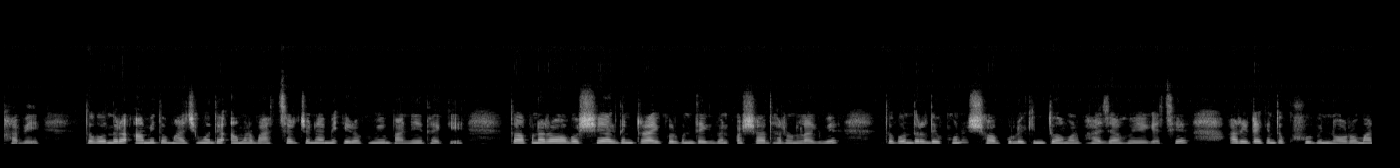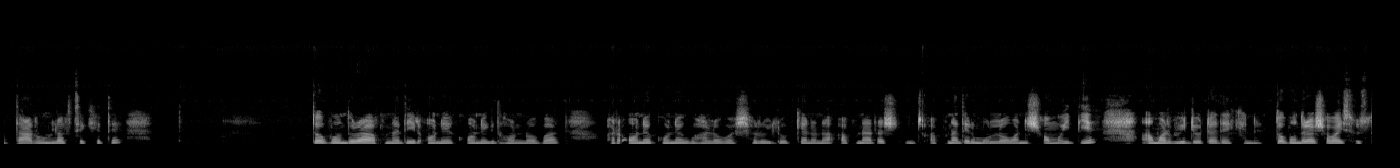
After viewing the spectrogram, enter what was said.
খাবে। তো বন্ধুরা, আমি তো মাঝে মধ্যে আমার বাচ্চার জন্য আমি এরকমই বানিয়ে থাকি। তো আপনারা অবশ্যই একদিন ট্রাই করবেন, দেখবেন অসাধারণ লাগবে। তো বন্ধুরা, দেখুন, সবগুলো কিন্তু আমার ভাজা হয়ে গেছে। আর এটা কিন্তু খুবই নরম আর দারুণ লাগছে খেতে। তো বন্ধুরা, আপনাদের অনেক অনেক ধন্যবাদ। আর অনেক অনেক ভালোবাসা রইল। কেননা আপনারা আপনাদের মূল্যবান সময় দিয়ে আমার ভিডিওটা দেখেন। তো বন্ধুরা, সবাই সুস্থ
